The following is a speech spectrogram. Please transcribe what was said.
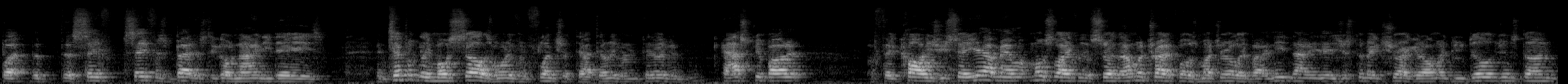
But the, the safe, safest bet is to go 90 days. And typically most sellers won't even flinch at that. They don't even, they don't even ask you about it. If they call you, you say, yeah, man, most likely, sir, I'm going to try to close much earlier, but I need 90 days just to make sure I get all my due diligence done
